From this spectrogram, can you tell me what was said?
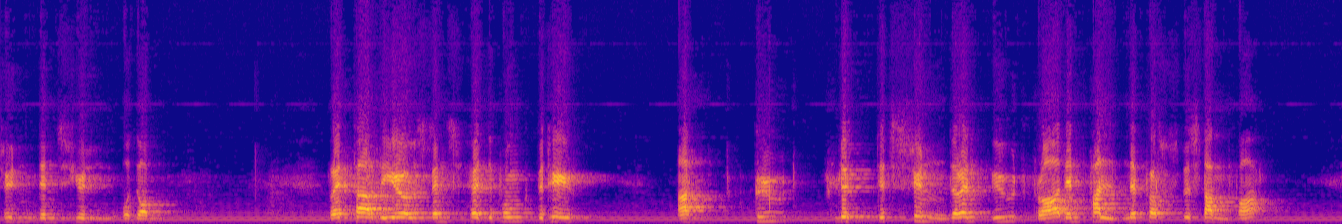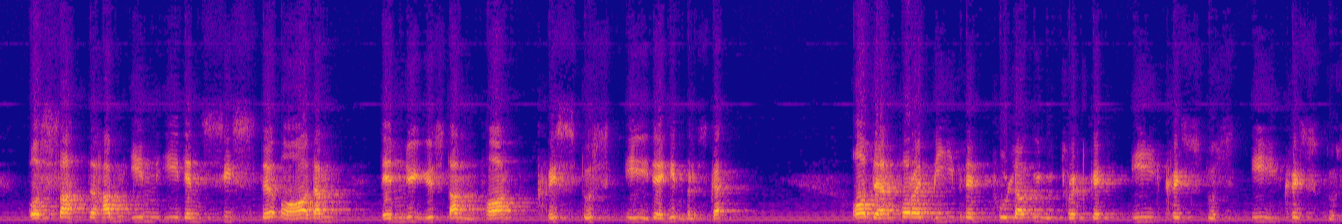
syndens skyld og dom. Rettferdiggjørelsens høydepunkt betyr at Gud flyttet synderen ut fra den falne første stamfar og satte ham inn i den siste Adam, den nye stamfar, Kristus i det himmelske. Og derfor er Bibelen full av uttrykket 'i Kristus, i Kristus,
